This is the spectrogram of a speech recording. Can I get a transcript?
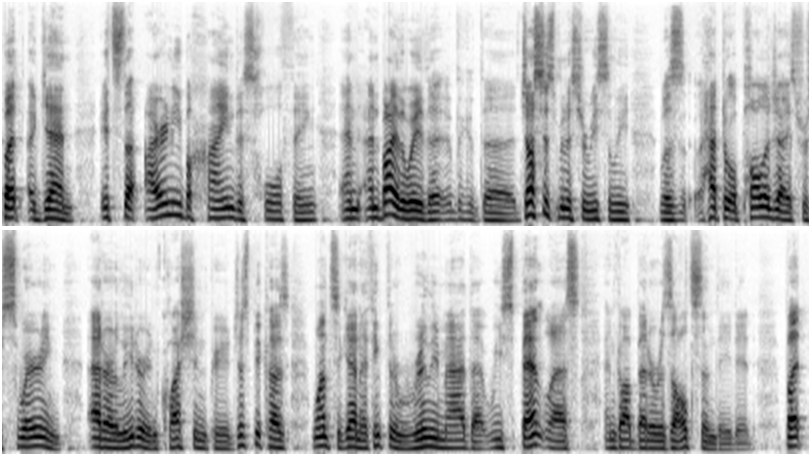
But again, it's the irony behind this whole thing. And and by the way, the, the, the justice minister recently was had to apologize for swearing at our leader in question period, just because once again, I think they're really mad that we spent less and got better results than they did. But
